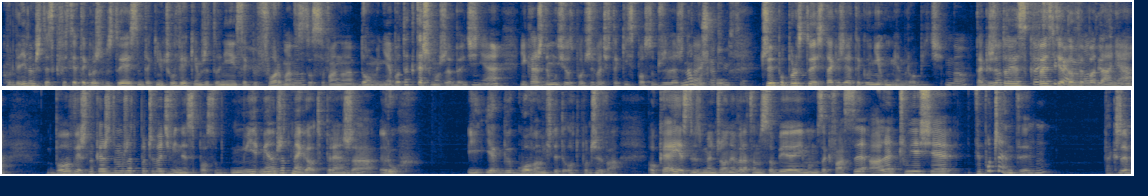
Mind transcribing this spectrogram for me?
Kurde, nie wiem, czy to jest kwestia tego, że po prostu ja jestem takim człowiekiem, że to nie jest jakby forma dostosowana do mnie, bo tak też może być, nie? Nie każdy musi odpoczywać w taki sposób, że leży na tak, łóżku. oczywiście. Czy po prostu jest tak, że ja tego nie umiem robić? No. Także No to, jest kwestia ciekawy do motyw, wybadania, nie? bo wiesz, no każdy może odpoczywać w inny sposób. Mnie, mnie na przykład mega odpręża Mhm. ruch. I jakby głowa mi wtedy odpoczywa. Okej, jestem zmęczony, wracam sobie i mam zakwasy, ale czuję się wypoczęty. Mhm. Także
